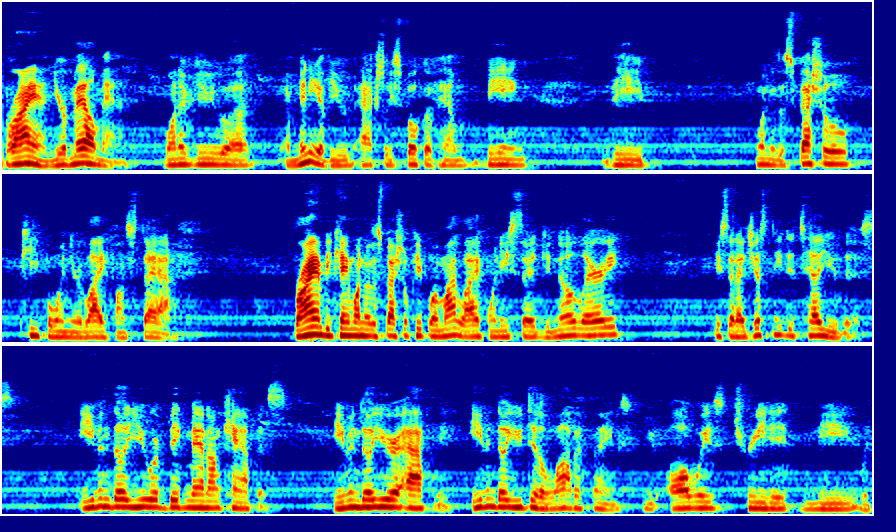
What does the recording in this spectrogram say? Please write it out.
Brian, your mailman. One of you, uh, many of you, actually spoke of him being the one of the special people in your life on staff. Brian became one of the special people in my life when he said, You know, Larry, he said, I just need to tell you this even though you were big man on campus, even though you're an athlete, even though you did a lot of things, you always treated me with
